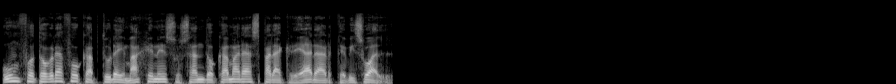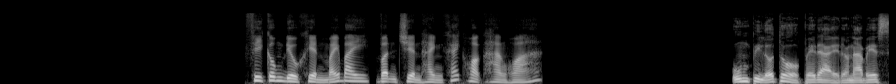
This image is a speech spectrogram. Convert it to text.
Un fotógrafo captura imágenes usando cámaras para crear arte visual. Phi công điều khiển máy bay, vận chuyển hành khách hoặc hàng hóa. Un piloto opera aeronaves,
